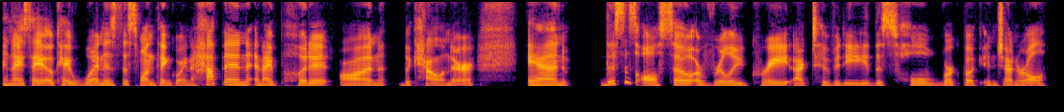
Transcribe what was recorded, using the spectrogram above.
and I say, okay, when is this one thing going to happen? And I put it on the calendar. And this is also a really great activity, this whole workbook in general,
